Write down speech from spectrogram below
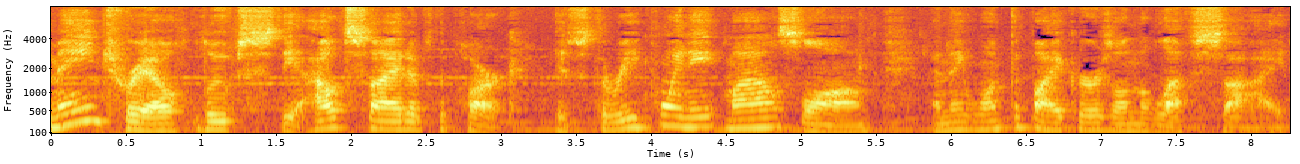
Main trail loops the outside of the park. It's 3.8 miles long and they want the bikers on the left side.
